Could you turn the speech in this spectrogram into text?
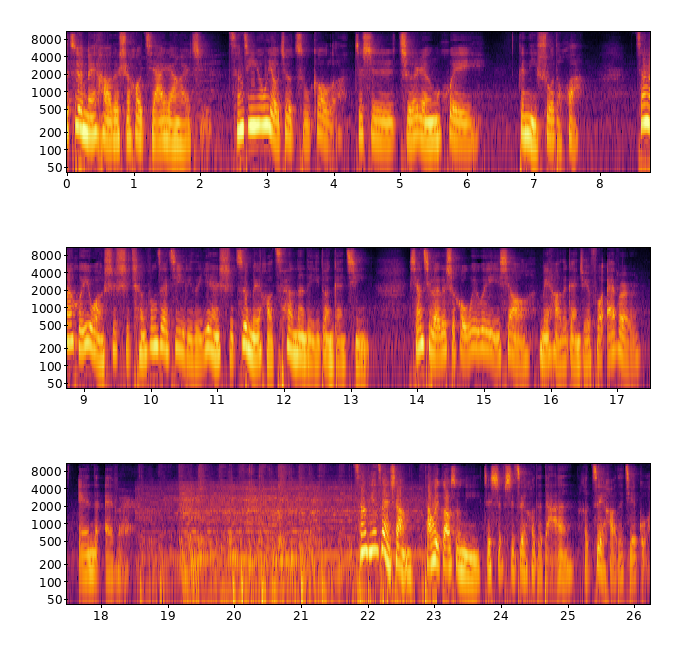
在最美好的时候戛然而止，曾经拥有就足够了。这是哲人会跟你说的话。将来回忆往事时，尘封在记忆里的依然是最美好灿烂的一段感情。想起来的时候，微微一笑，美好的感觉 forever and ever。苍天在上，他会告诉你这是不是最后的答案和最好的结果。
